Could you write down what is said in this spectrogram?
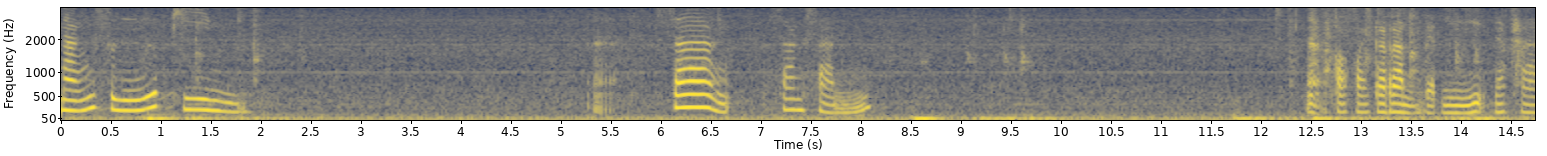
หนังสือพิมพ์ สร้าง สร้างสรรค์อะขอไฟกระรันแบบนี้นะคะ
